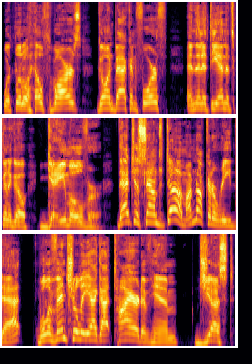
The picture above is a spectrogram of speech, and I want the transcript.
with little health bars going back and forth. And then at the end, it's going to go game over. That just sounds dumb. I'm not going to read that. Well, eventually I got tired of him just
